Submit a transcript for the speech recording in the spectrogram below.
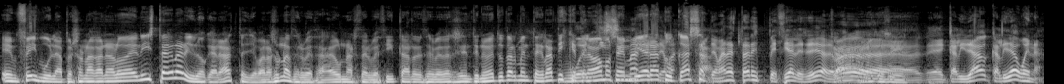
en Facebook, la persona ganadora en Instagram, y lo que harás, te llevarás una cerveza, unas cervecitas de cerveza 69 totalmente gratis que te la vamos a enviar a tu casa. que Te van a estar especiales, ¿eh? Además, Claro eh, calidad, calidad buena.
